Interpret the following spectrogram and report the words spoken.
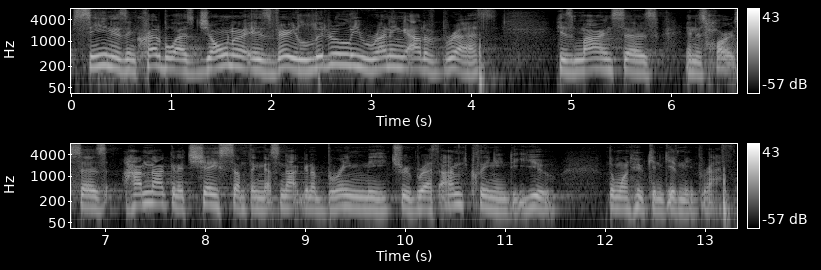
scene is incredible as Jonah is very literally running out of breath. His mind says, and his heart says, I'm not going to chase something that's not going to bring me true breath. I'm clinging to you, the one who can give me breath.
